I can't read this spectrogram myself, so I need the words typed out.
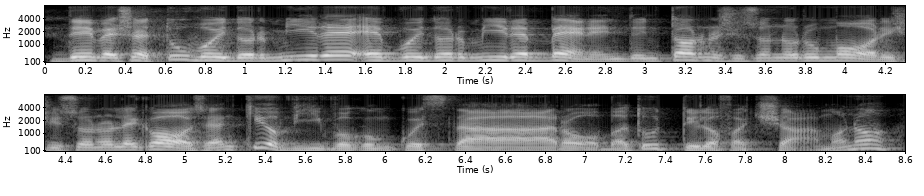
Deve, cioè tu vuoi dormire e vuoi dormire bene, in- intorno ci sono rumori, ci sono le cose, anch'io vivo con questa roba, tutti lo facciamo, no?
